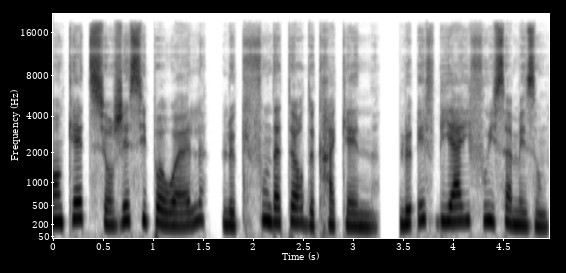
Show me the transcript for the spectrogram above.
Enquête sur Jesse Powell, le fondateur de Kraken. Le FBI fouille sa maison.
